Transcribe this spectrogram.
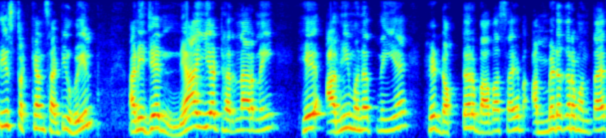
तीस टक्क्यांसाठी होईल आणि जे न्याय्य ठरणार नाही हे आम्ही म्हणत नाहीये हे डॉक्टर बाबासाहेब आंबेडकर म्हणतायत.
